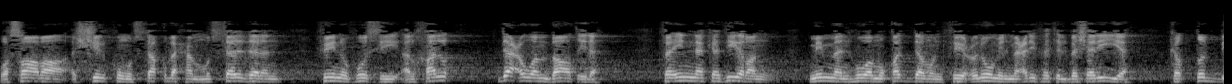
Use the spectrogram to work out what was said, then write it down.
وصار الشرك مستقبحا مستلذلا في نفوس الخلق دعوا باطلة. فإن كثيرا ممن هو مقدم في علوم المعرفة البشرية كالطب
